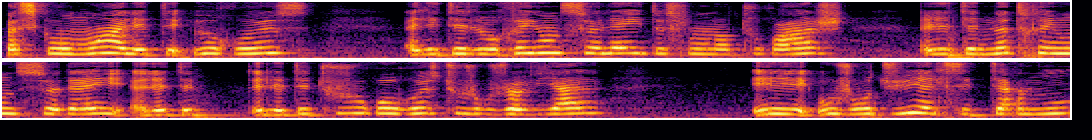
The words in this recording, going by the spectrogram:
parce qu'au moins elle était heureuse, elle était le rayon de soleil de son entourage, elle était notre rayon de soleil, elle était, elle était toujours heureuse, toujours joviale, et aujourd'hui elle s'est ternie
